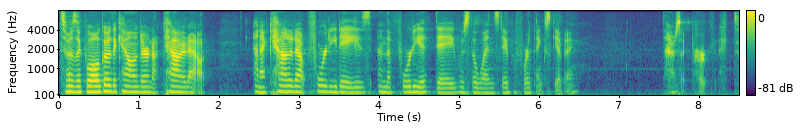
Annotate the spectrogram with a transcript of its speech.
so I was like, well, I'll go to the calendar and I'll count it out. And I counted out 40 days, and the 40th day was the Wednesday before Thanksgiving. I was like, perfect.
